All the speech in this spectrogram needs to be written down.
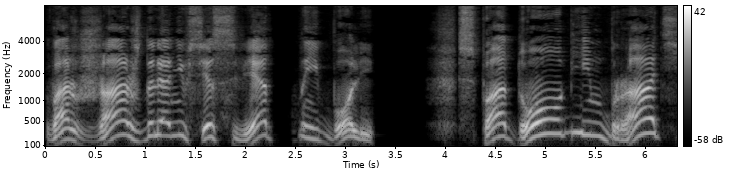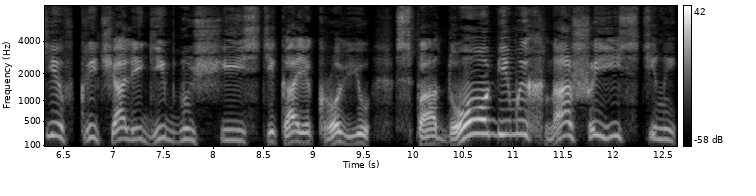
Вас жаждали они все светной боли. С подобием братьев кричали гибнущие, истекая кровью, с подобием их нашей истины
